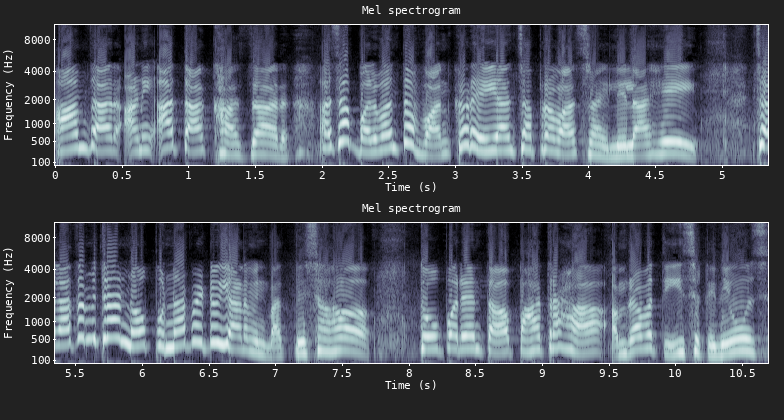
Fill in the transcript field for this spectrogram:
आमदार आणि आता खासदार असा बलवंत वानखडे यांचा प्रवास राहिलेला आहे. चला तर मित्रांनो पुन्हा भेटू या नवीन बातमीसह. तोपर्यंत पाहत रहा अमरावती सिटी न्यूज.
